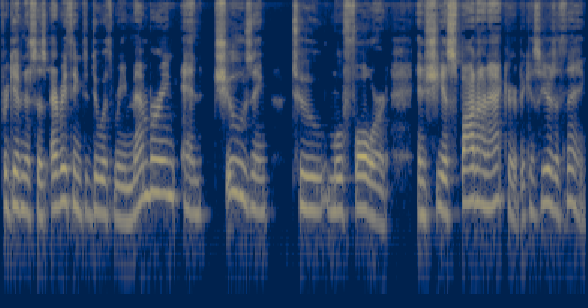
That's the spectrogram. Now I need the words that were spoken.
Forgiveness has everything to do with remembering and choosing to move forward. And she is spot on accurate because here's the thing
